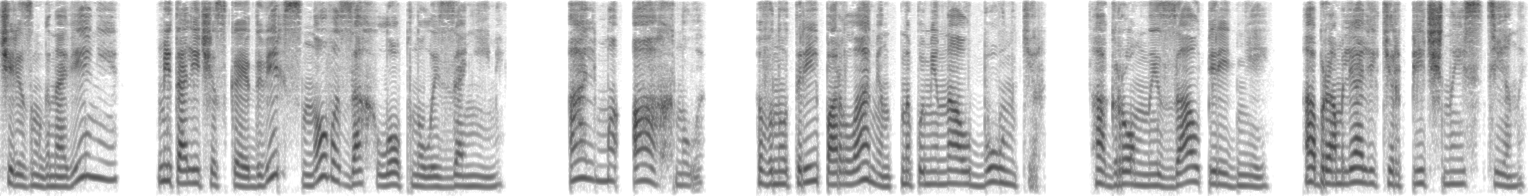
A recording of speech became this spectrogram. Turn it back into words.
Через мгновение металлическая дверь снова захлопнулась за ними. Альма ахнула. Внутри парламент напоминал бункер. Огромный зал перед ней обрамляли кирпичные стены.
